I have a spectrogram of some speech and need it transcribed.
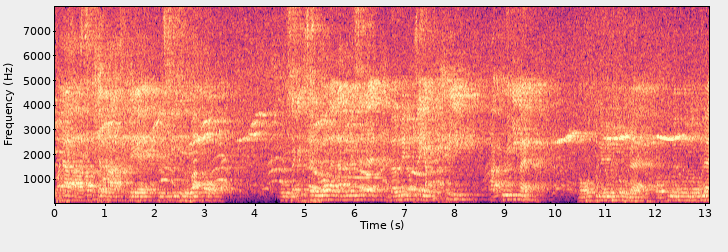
Padá Václav že je vždycky zhruba o kousek předu, ale nakonec se velmi dobře Jakub tak uvidíme. No pod tu minutu to bude, pod tu minutu to bude.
